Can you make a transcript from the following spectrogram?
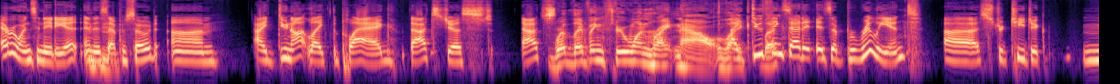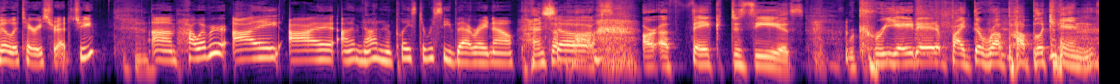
everyone's an idiot in this episode. Um, I do not like the plague. That's just, that's We're living through one right now. Like, I do think that it is a brilliant uh, strategic military strategy. Mm-hmm. Um, however, I I I'm not in a place to receive that right now. Pentapox are a fake disease created by the Republicans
